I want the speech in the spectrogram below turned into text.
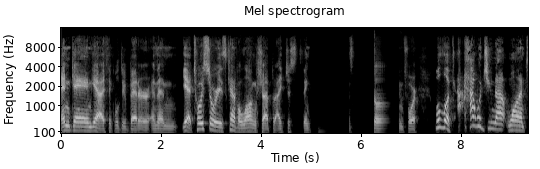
Endgame, yeah, I think we'll do better. And then, yeah, Toy Story is kind of a long shot, but I just think for. Well, look, how would you not want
